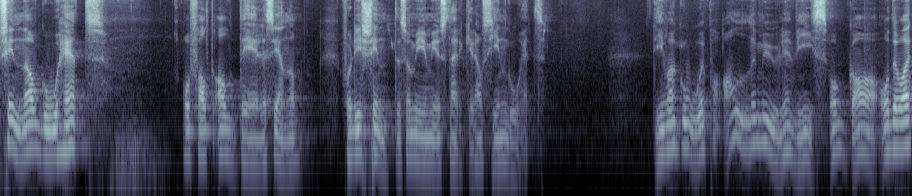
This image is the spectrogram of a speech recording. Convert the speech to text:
skinne av godhet, og falt aldeles igjennom. For de skinte så mye, mye sterkere av sin godhet. De var gode på alle mulige vis og ga. Og det var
